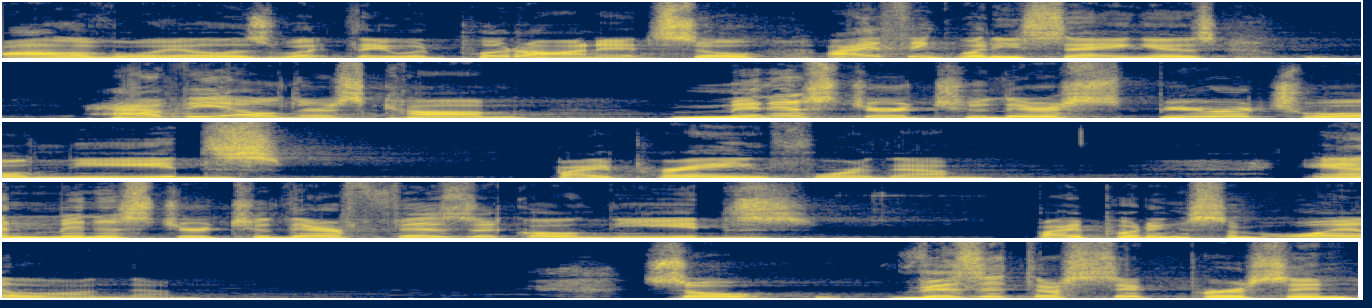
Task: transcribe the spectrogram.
olive oil is what they would put on it. So I think what he's saying is have the elders come, minister to their spiritual needs by praying for them, and minister to their physical needs by putting some oil on them. So visit the sick person,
